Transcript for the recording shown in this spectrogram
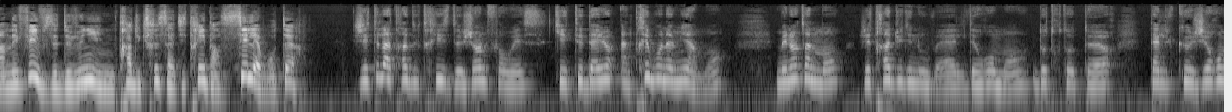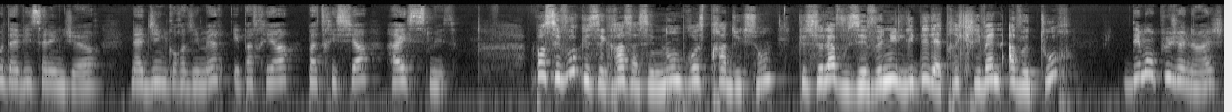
en effet, vous êtes devenue une traductrice attitrée d'un célèbre auteur. J'étais la traductrice de John Flowes, qui était d'ailleurs un très bon ami à moi. Mais notamment, j'ai traduit des nouvelles, des romans d'autres auteurs tels que Jérôme David Salinger, Nadine Gordimer et Patria, Patricia Highsmith. Pensez-vous que c'est grâce à ces nombreuses traductions que cela vous est venu l'idée d'être écrivaine à votre tour? Dès mon plus jeune âge,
